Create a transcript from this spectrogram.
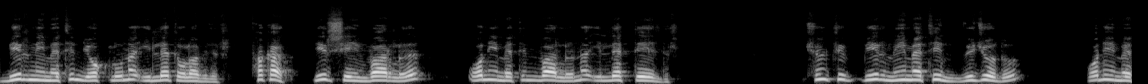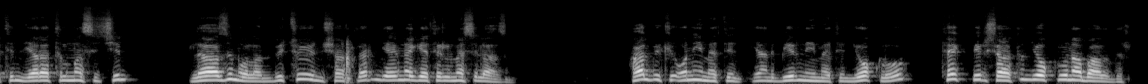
bir nimetin yokluğuna illet olabilir. Fakat bir şeyin varlığı o nimetin varlığına illet değildir. Çünkü bir nimetin vücudu o nimetin yaratılması için lazım olan bütün şartların yerine getirilmesi lazım. Halbuki o nimetin yani bir nimetin yokluğu tek bir şartın yokluğuna bağlıdır.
